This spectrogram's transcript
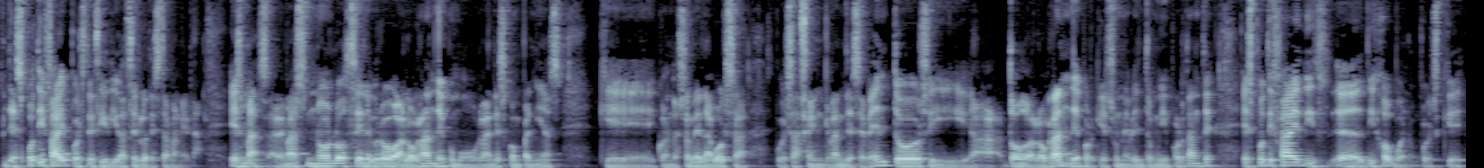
de Spotify, pues decidió hacerlo de esta manera. Es más, además no lo celebró a lo grande como grandes compañías que cuando salen a bolsa pues hacen grandes eventos y todo a lo grande porque es un evento muy importante. Spotify eh, dijo, bueno, pues que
